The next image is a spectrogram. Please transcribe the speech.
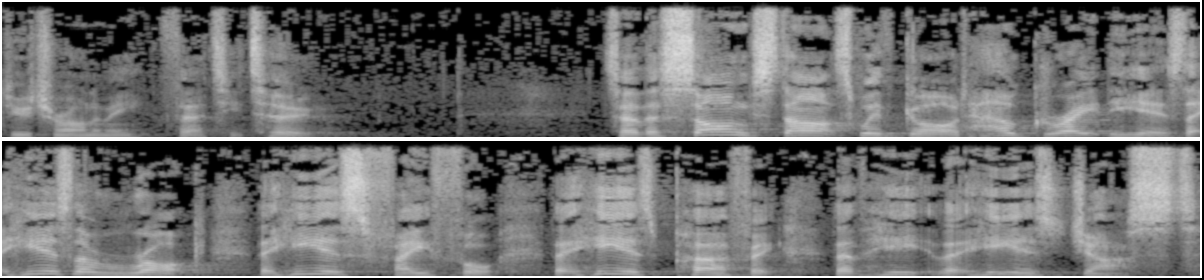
Deuteronomy 32. So the song starts with God, how great He is, that He is the rock, that He is faithful, that He is perfect, that He, that he is just.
